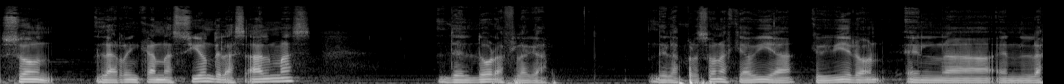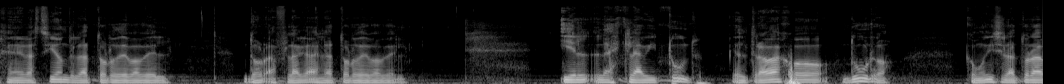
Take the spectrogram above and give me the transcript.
son la reencarnación de las almas del Dor Aflagá, de las personas que había, que vivieron en la, en la generación de la Torre de Babel. Dor Aflagá es la Torre de Babel y la esclavitud, el trabajo duro, como dice la Torah,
